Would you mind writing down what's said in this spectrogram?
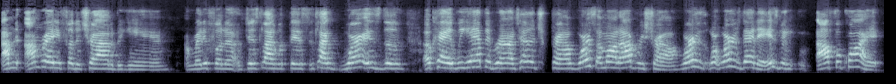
I'm I'm ready for the trial to begin. I'm ready for the just like with this. It's like where is the okay? We have the Breonna Taylor trial. Where's Ahmaud Arbery's trial? Where is where, where is that at? It's been awful quiet.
